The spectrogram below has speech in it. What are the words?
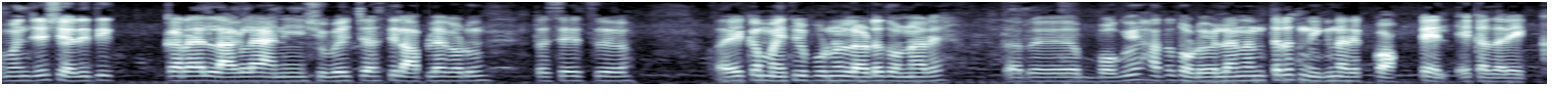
म्हणजे शर्यती करायला लागला आणि शुभेच्छा असतील आपल्याकडून. तसेच एक मैत्रीपूर्ण लढत होणार आहे. तर बघूया. आता थोड्या वेळानंतरच निघणार आहे कॉकटेल एक हजार एक.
